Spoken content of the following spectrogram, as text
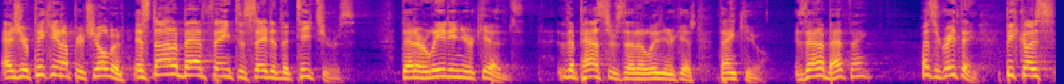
as you're picking up your children, it's not a bad thing to say to the teachers that are leading your kids, the pastors that are leading your kids, thank you. Is that a bad thing? That's a great thing because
